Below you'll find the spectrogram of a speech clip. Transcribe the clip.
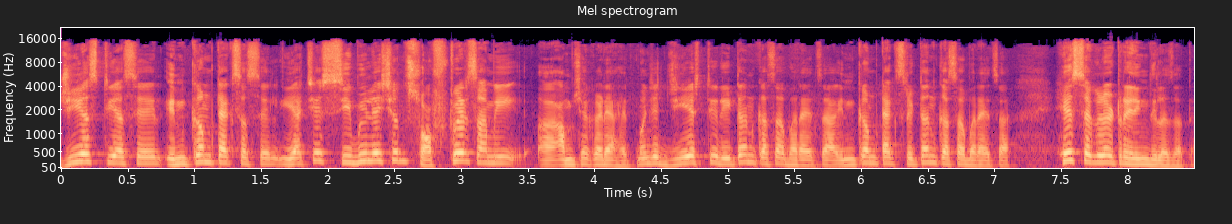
जी एस टी असेल इन्कम टॅक्स असेल याचे सिम्युलेशन सॉफ्टवेअर्स आम्ही आमच्याकडे आहेत. म्हणजे जी एस टी रिटर्न कसा भरायचा इन्कम टॅक्स रिटर्न कसा भरायचा हे सगळं ट्रेनिंग दिलं जातं.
